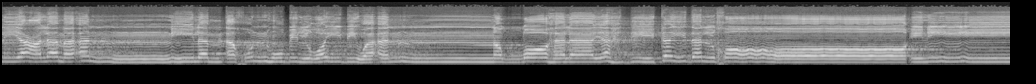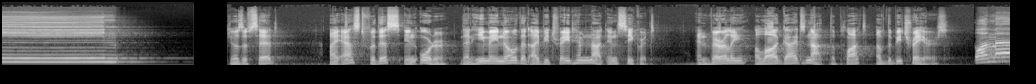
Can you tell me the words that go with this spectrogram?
ليعلم اني لم اخنه بالغيب وان الله لا يهدي كيد الخائنين Joseph said, I asked for this in order that he may know that I betrayed him not in secret. And verily, Allah guides not the plot of the betrayers. وما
